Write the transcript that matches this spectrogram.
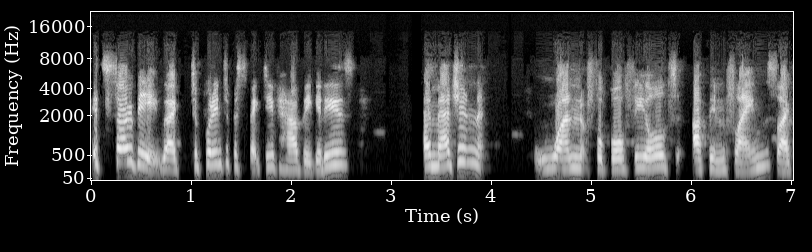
it's so big. Like to put into perspective how big it is. Imagine one football field up in flames, like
